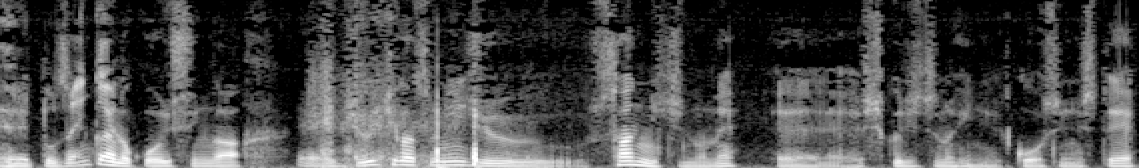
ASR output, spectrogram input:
えっ、と、前回の更新が、えー、11月23日のね、えー、祝日の日に更新して、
